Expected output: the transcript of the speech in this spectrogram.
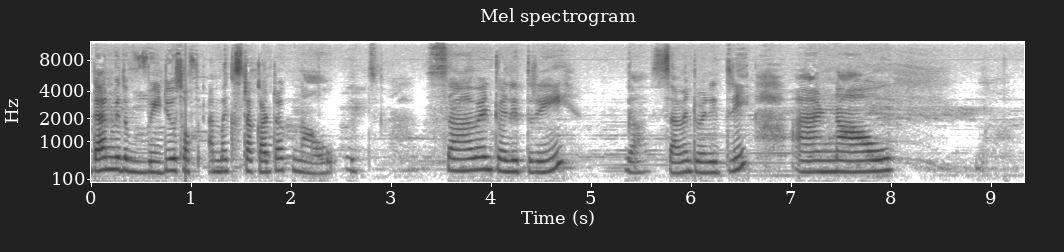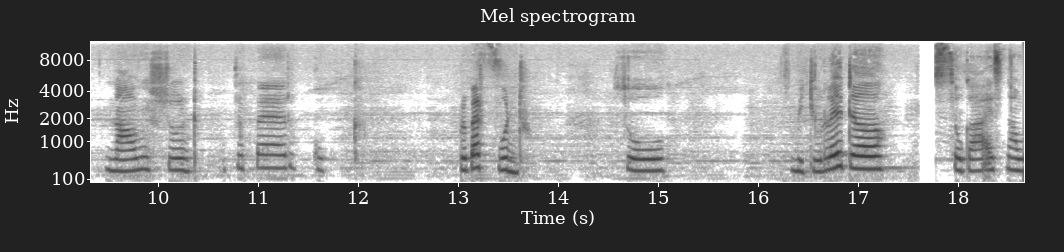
done with the videos of MX Takatak now. It's 7:23. Yeah, 7:23, and now now we should prepare cook prepare food. So meet you later. So guys, now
